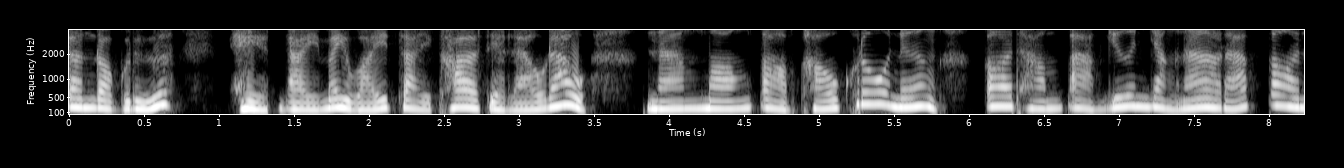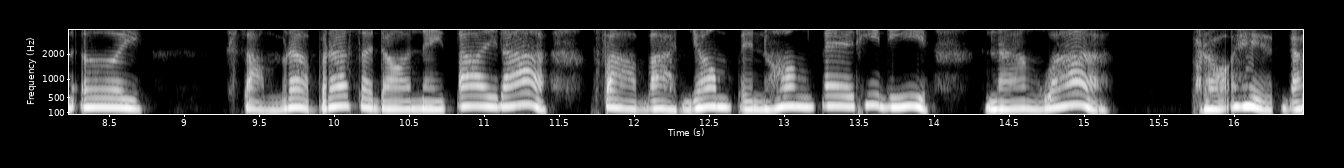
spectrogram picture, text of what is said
กันหรอกหรือ เหตุใดไม่ไว้ใจข้าเสียแล้วเล่า นางมองตอบเขาครู่หนึ่งก็ทำปากยื่นอย่างน่ารักก่อนเอ่ยสำหรับราษฎรในใต้ล่าฝ่าบาทย่อมเป็นห้องเต้ที่ดี นางว่า เพราะเหตุใด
